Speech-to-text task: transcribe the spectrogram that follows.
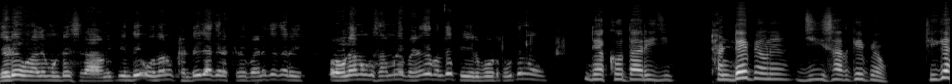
ਜਿਹੜੇ ਹੁਣ ਵਾਲੇ ਮੁੰਡੇ ਸ਼ਰਾਬ ਨਹੀਂ ਪੀਂਦੇ ਉਹਨਾਂ ਨੂੰ ਠੰਡੇ ਲਿਆ ਕੇ ਰੱਖਣੇ ਪੈਣਗੇ ਘਰੇ। ਪਰੌਣਿਆਂ ਨੂੰ ਸਾਹਮਣੇ ਪੈਣਗੇ ਬੰਦੇ ਫੇਰ ਵੋਟ ਪੂ ਤੈਨੂੰ। ਦੇਖੋ ਤਾਰੀ ਜੀ ਠੰਡੇ ਪਿਉਣੇ ਜੀ ਸਦਕੇ ਪਿਓ। ਠੀਕ ਹੈ?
